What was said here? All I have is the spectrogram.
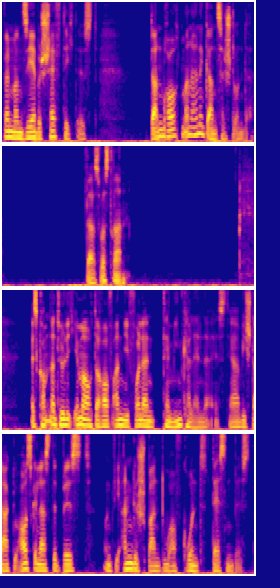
wenn man sehr beschäftigt ist. Dann braucht man eine ganze Stunde. Da ist was dran. Es kommt natürlich immer auch darauf an, wie voll dein Terminkalender ist, ja, wie stark du ausgelastet bist und wie angespannt du aufgrund dessen bist.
